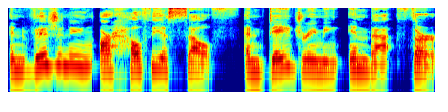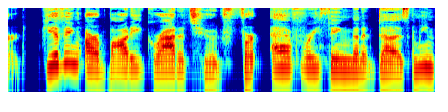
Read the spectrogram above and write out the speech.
envisioning our healthiest self and daydreaming in that third, giving our body gratitude for everything that it does. I mean,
